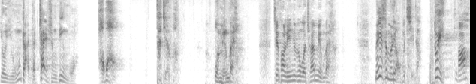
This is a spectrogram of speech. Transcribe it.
要勇敢的战胜病魔，好不好？大姐夫，我明白了，街坊邻居们我全明白了，没什么了不起的。对，啊，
